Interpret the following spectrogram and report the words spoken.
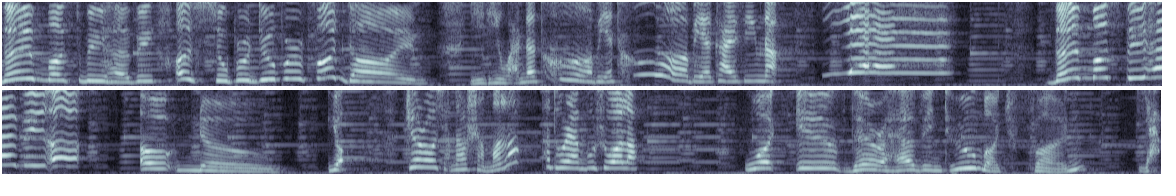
They must be having a super duper fun time. 一定玩的特别特别开心呢。Yeah. They must be having a. Oh no. 哟，Gerald 想到什么了？他突然不说了。What if they're having too much fun? 呀，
